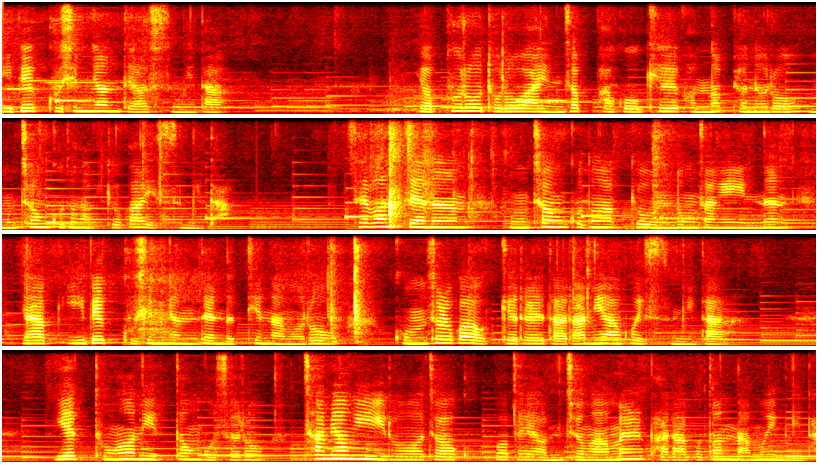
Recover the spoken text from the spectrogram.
290년 되었습니다. 옆으로 도로와 인접하고 길 건너편으로 웅천고등학교가 있습니다. 세 번째는 웅천고등학교 운동장에 있는 약 290년 된 느티나무로 곰솔과 어깨를 나란히 하고 있습니다. 옛 동원이 있던 곳으로 차명이 이루어져 국법의 엄중함을 바라보던 나무입니다.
